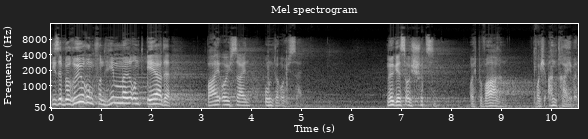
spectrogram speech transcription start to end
diese Berührung von Himmel und Erde bei euch sein, unter euch sein. Möge es euch schützen, euch bewahren, euch antreiben.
